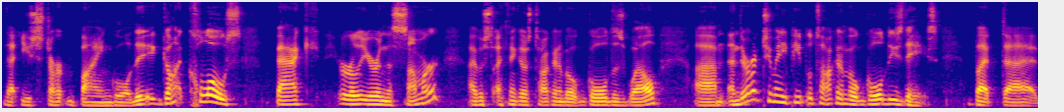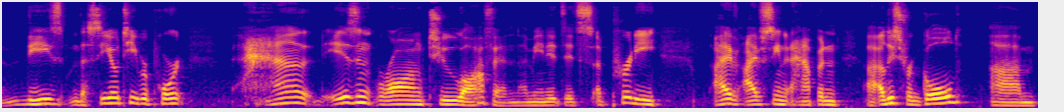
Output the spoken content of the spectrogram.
that you start buying gold. It got close back earlier in the summer. I was I think I was talking about gold as well. Um, and there aren't too many people talking about gold these days. But uh, these the COT report ha- isn't wrong too often. I mean, it's it's a pretty. I've I've seen it happen uh, at least for gold um,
